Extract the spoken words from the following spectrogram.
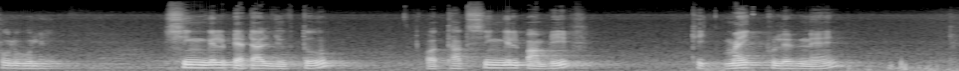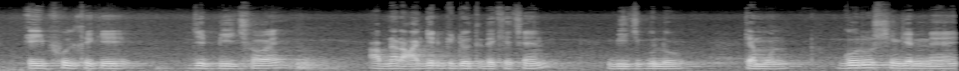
ফুলগুলি সিঙ্গেল প্যাটালযুক্ত অর্থাৎ সিঙ্গেল পাঁপড়ির ঠিক মাইক ফুলের ন্যায়। এই ফুল থেকে যে বীজ হয়, আপনারা আগের ভিডিওতে দেখেছেন বীজগুলো কেমন গরুর শিংয়ের ন্যায়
